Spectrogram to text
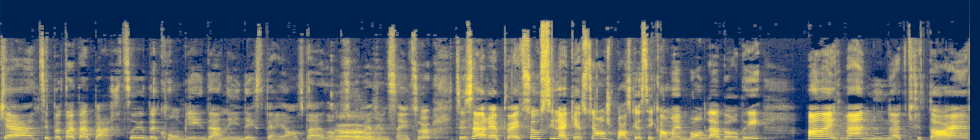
quand, tu peut-être à partir de combien d'années d'expérience, par exemple, ah, tu peux mettre une ceinture. Tu sais, ça aurait pu être ça aussi la question. Je pense que c'est quand même bon de l'aborder. Honnêtement, nous, notre critère,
